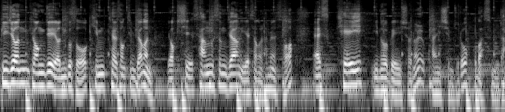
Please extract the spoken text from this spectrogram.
비전 경제연구소 김태성 팀장은 역시 상승장 예상을 하면서 SK이노베이션을 관심주로 꼽았습니다.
